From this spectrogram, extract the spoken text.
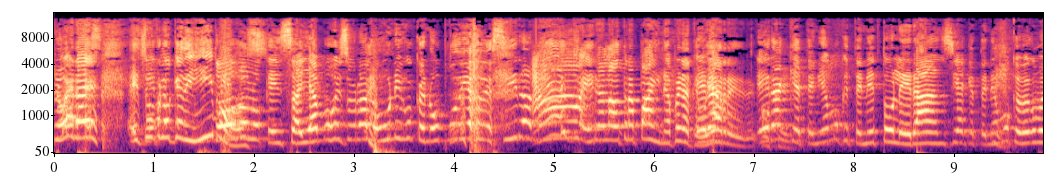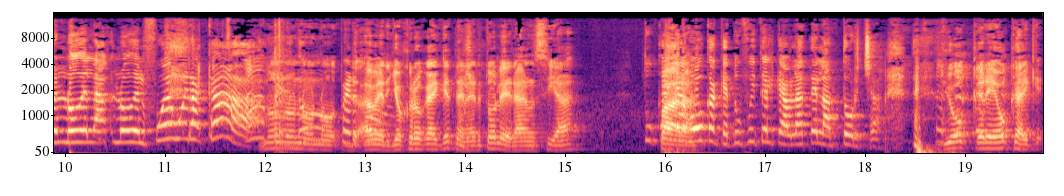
no era eso. Eso fue lo que dijimos. Todo lo que ensayamos, eso era lo único que no podías decir, Annette. Ah, era la otra página, espérate, Era, voy a re- era que teníamos que tener tolerancia, que teníamos que ver con lo, de la, lo del fuego era acá. No, no, no, no. perdón. A ver, yo creo que hay que tener tolerancia. Tú calla para- boca que tú fuiste el que hablaste la antorcha. Yo creo que hay que,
